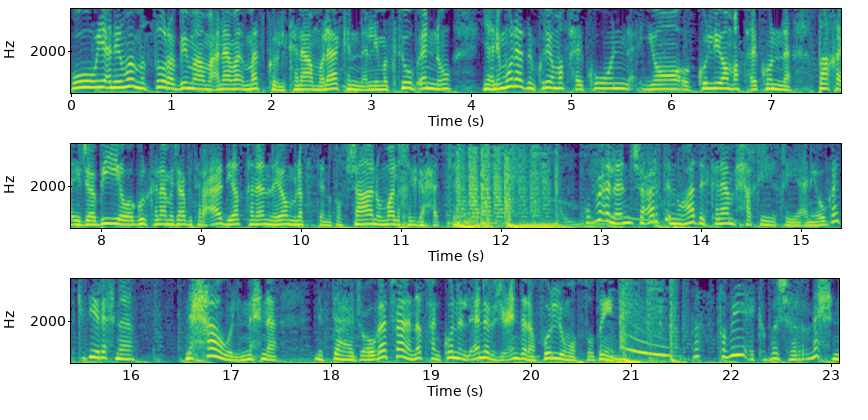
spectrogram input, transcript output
ويعني المهم الصورة بما معناه ما أذكر الكلام ولكن اللي مكتوب إنه يعني مو لازم كل يوم أصحى يكون يوم كل يوم أصحى يكون طاقة إيجابية وأقول كلام إيجابي ترى عادي أصحى أنا اليوم نفسي طفشان وما لي خلقة حتى وفعلا شعرت إنه هذا الكلام حقيقي يعني. أوقات كثير إحنا نحاول إن إحنا نبتهج. واوقات فعلا نصحى نكون الإنرجي عندنا فل ومبسوطين. بس طبيعي كبشر نحن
